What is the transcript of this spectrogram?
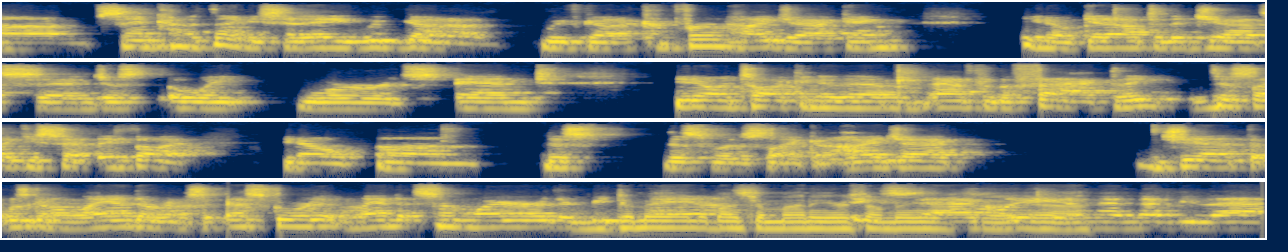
um, same kind of thing. He said, "Hey, we've got a we've got a confirmed hijacking. You know, get out to the jets and just await words." And you know, and talking to them after the fact, they just like you said, they thought, you know, um, this this was like a hijack jet that was going to land. They were going to escort it and land it somewhere. There'd be Demand a bunch of money or something. So, Exactly, yeah. and then that'd be that.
